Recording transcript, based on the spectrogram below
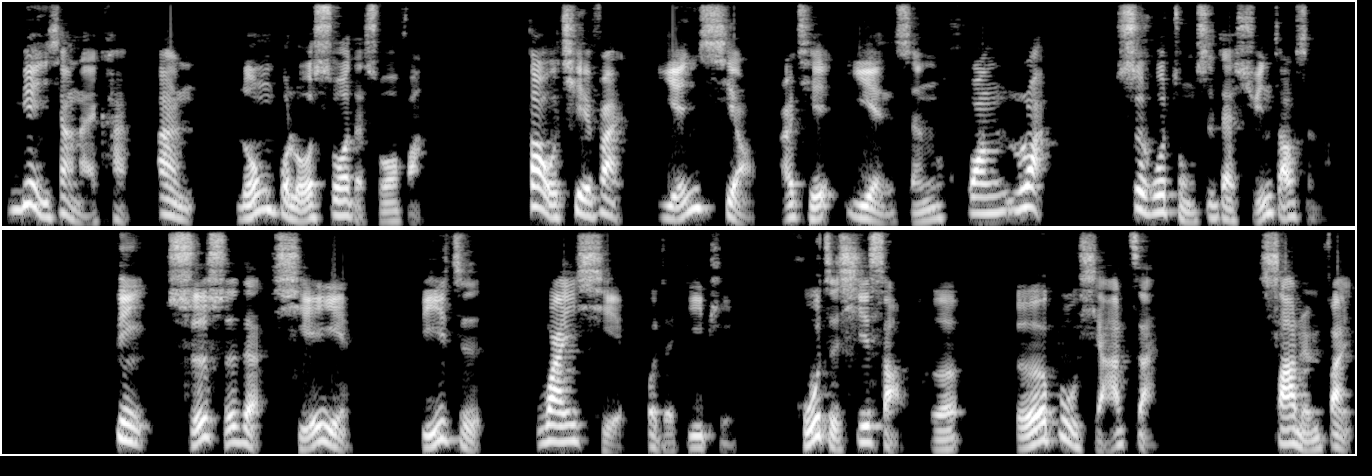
面相来看，按隆布罗说的说法，盗窃犯眼小，而且眼神慌乱，似乎总是在寻找什么，并时时的斜眼，鼻子歪斜或者低平，胡子稀少和。额部狭窄，杀人犯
